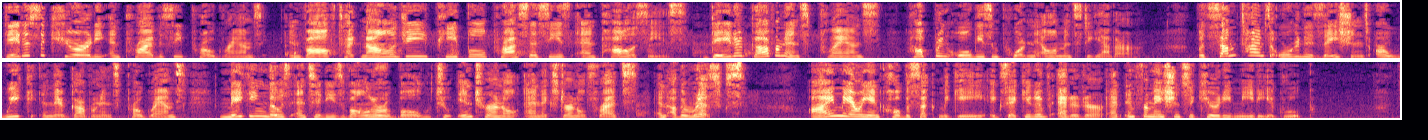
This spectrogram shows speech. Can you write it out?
Data security and privacy programs involve technology, people, processes, and policies. Data governance plans help bring all these important elements together. But sometimes organizations are weak in their governance programs, making those entities vulnerable to internal and external threats and other risks. I'm Marianne Kolbasuk McGee, Executive Editor at Information Security Media Group.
